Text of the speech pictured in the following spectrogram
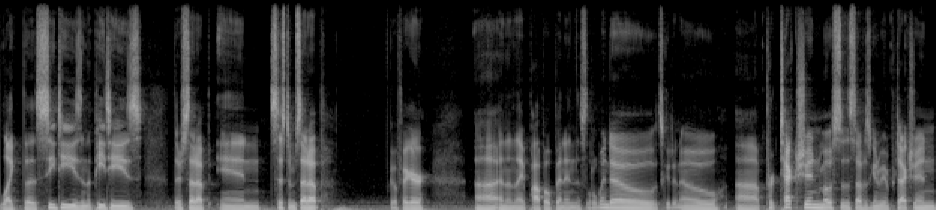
like the CTs and the PTs, they're set up in system setup. Go figure. Uh, and then they pop open in this little window. It's good to know. Uh, protection. Most of the stuff is going to be in protection.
